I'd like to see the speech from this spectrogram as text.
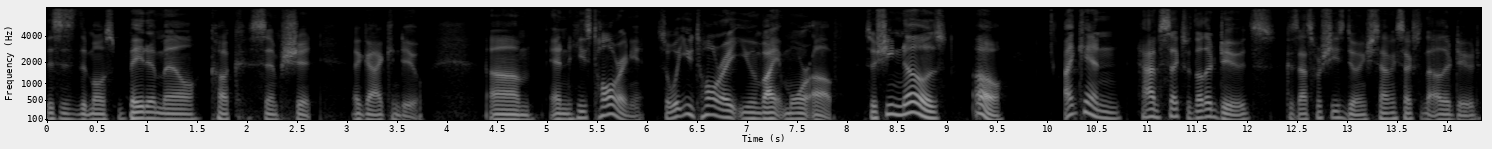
this is the most beta male cuck simp shit a guy can do, um, and he's tolerating it. So what you tolerate, you invite more of. So she knows, oh, I can have sex with other dudes because that's what she's doing. She's having sex with the other dude,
